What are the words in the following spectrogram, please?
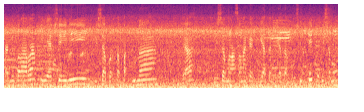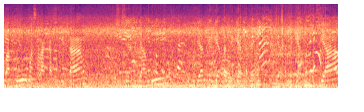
kami berharap IFC ini bisa bertepat guna, ya bisa melaksanakan kegiatan-kegiatan positif bisa membantu masyarakat sekitar khususnya di Jambi kemudian kegiatan-kegiatan kegiatan-kegiatan sosial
